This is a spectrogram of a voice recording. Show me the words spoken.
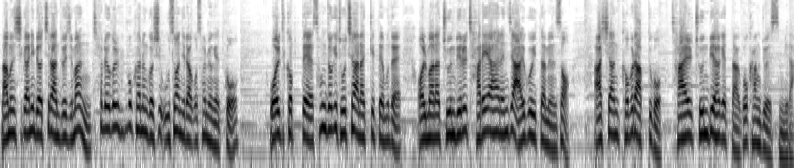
남은 시간이 며칠 안 되지만 체력을 회복하는 것이 우선이라고 설명했고 월드컵 때 성적이 좋지 않았기 때문에 얼마나 준비를 잘해야 하는지 알고 있다면서 아시안컵을 앞두고 잘 준비하겠다고 강조했습니다.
